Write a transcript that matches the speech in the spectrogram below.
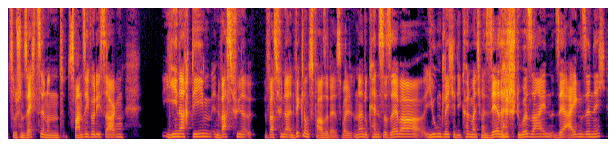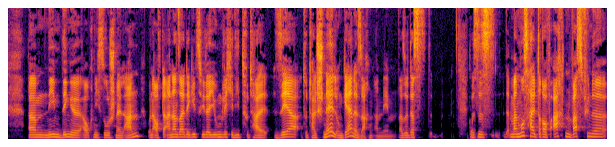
zwischen 16 und 20 würde ich sagen, je nachdem, in was für was für eine Entwicklungsphase der ist, weil ne, du kennst das selber, Jugendliche, die können manchmal sehr, sehr stur sein, sehr eigensinnig, ähm, nehmen Dinge auch nicht so schnell an. Und auf der anderen Seite gibt's wieder Jugendliche, die total sehr, total schnell und gerne Sachen annehmen. Also das, das ist, man muss halt darauf achten, was für eine,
